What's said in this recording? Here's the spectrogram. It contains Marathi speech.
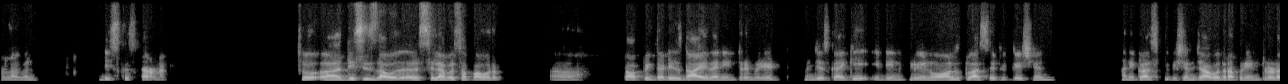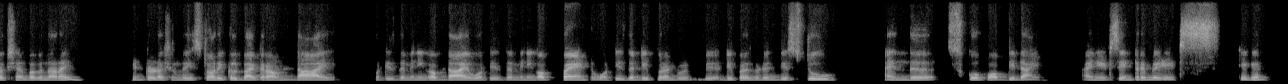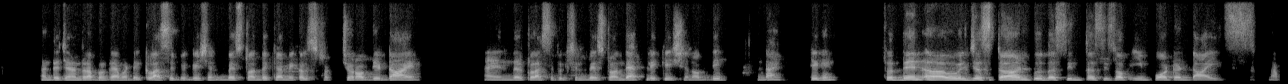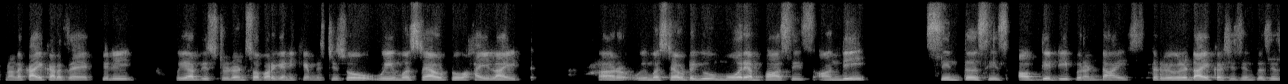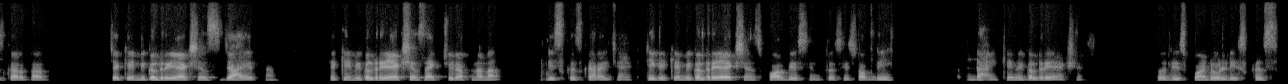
लागेल डिस्कस करावं लागेल. So this is our syllabus of our topic that is dyes and intermediate म्हणजेच काय की इट इन्व्हॉल्व क्लासिफिकेशन आणि क्लासिफिकेशनच्या अगोदर आपण इंट्रोडक्शन बघणार आहे introduction historical background dye what is the meaning of dye what is the meaning of paint what is the different difference between this two and the scope of the dye and its intermediates ठीक आहे आणि त्याच्यानंतर आपण काय म्हणते classification based on the chemical structure of the dye and the classification based on the application of the dye ठीक आहे so then will just turn to the synthesis of important dyes आपल्याला काय करायचं आहे actually we are the students of organic chemistry so we must have to highlight or we must have to give more emphasis on the synthesis of the different dyes तर वेगवेगळे डाय कशी सिंथसिस करतात ज्या केमिकल रिॲक्शन्स ज्या आहेत ना त्या केमिकल रिॲक्शन्स ऍक्च्युली आपल्याला डिस्कस करायचे आहेत ठीक आहे chemical reactions for the synthesis of the dye chemical reactions so this point will discuss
